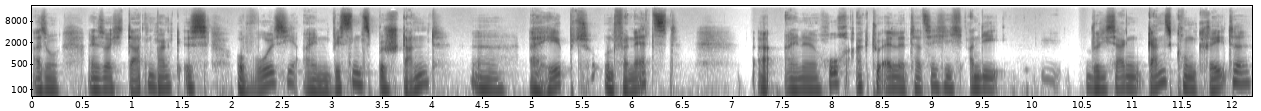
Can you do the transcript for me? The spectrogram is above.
Also eine solche Datenbank ist, obwohl sie einen Wissensbestand äh, erhebt und vernetzt, äh, eine hochaktuelle, tatsächlich an die, würde ich sagen, ganz konkrete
